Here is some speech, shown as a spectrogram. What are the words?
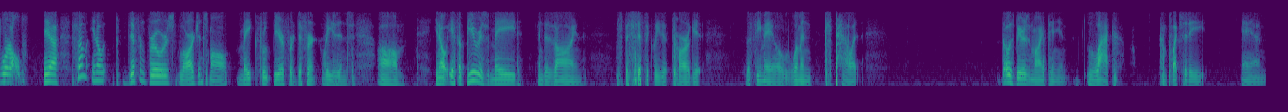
world. Yeah, some you know different brewers, large and small, make fruit beer for different reasons. Um, you know, if a beer is made and designed specifically to target the female woman palate, those beers, in my opinion, lack complexity and,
